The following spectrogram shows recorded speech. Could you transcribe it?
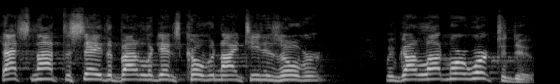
That's not to say the battle against COVID 19 is over. We've got a lot more work to do.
